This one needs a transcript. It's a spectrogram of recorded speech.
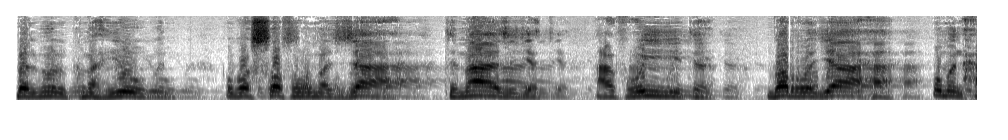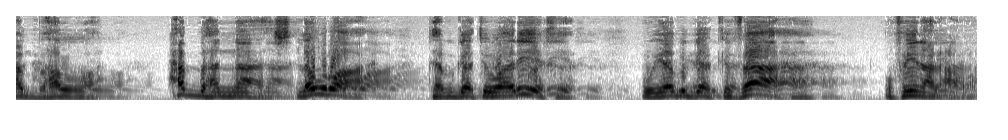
بالملك مهيوب وبالصفو مزاح تمازجت عفويته بالرجاحة. ومن حبها الله حبها الناس لو راح تبقى تواريخه. ويبقى كفاحة وفينا العوض.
